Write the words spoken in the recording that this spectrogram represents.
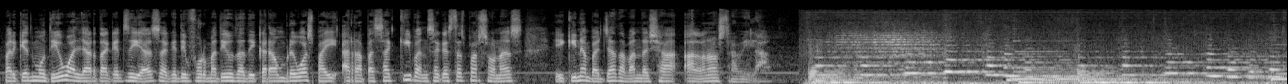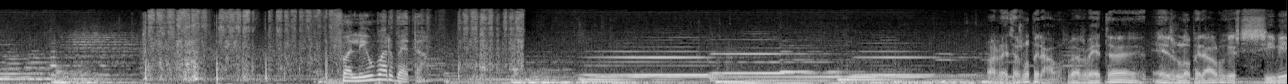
Per aquest motiu, al llarg d'aquests dies, aquest informatiu dedicarà un breu espai a repassar qui van ser aquestes persones i quina petjada van deixar a la nostra vila. Feliu Barbeta. Barbeta és l'operal. Barbeta és l'operal perquè si bé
